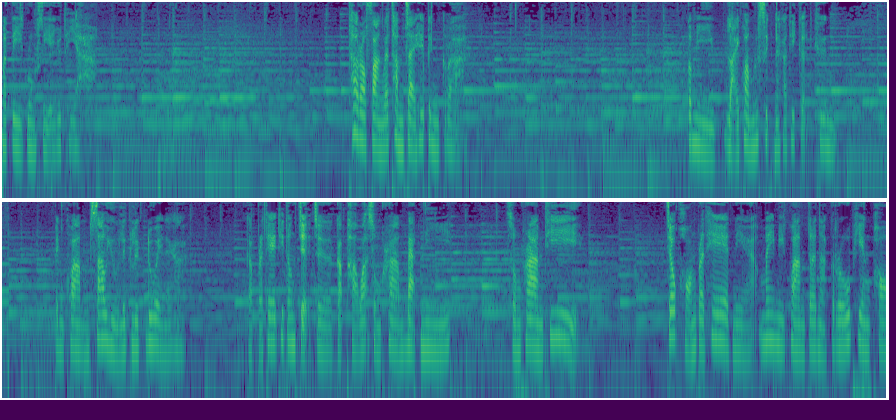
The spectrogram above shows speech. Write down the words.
มาตีกรุงศรีอยุธยา ถ้าเราฟังและทำใจให้เป็นกลาง ก็มีหลายความรู้สึกนะคะที่เกิดขึ้น เป็นความเศร้าอยู่ลึกๆด้วยนะคะ กับประเทศที่ต้องเจอเจอกับภาวะสงครามแบบนี้ สงครามที่ เจ้าของประเทศเนี่ยไม่มีความตระหนักรู้เพียงพอ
